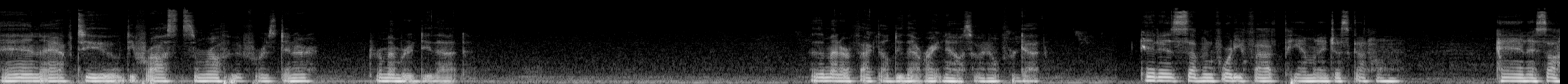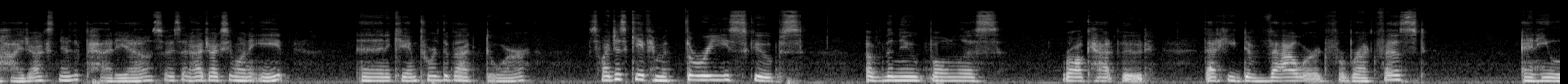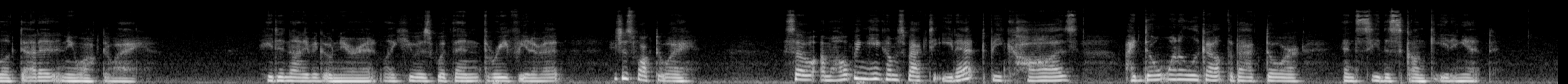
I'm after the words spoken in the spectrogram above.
and I have to defrost some raw food for his dinner to remember to do that. As a matter of fact, I'll do that right now so I don't forget. It is 7.45 p.m. and I just got home. And I saw Hydrox near the patio, so I said, Hydrox, you want to eat? And he came toward the back door. So I just gave him three scoops of the new boneless raw cat food that he devoured for breakfast and he looked at it and he walked away. He did not even go near it. Like he was within three feet of it. He just walked away. So I'm hoping he comes back to eat it because I don't want to look out the back door and see the skunk eating it.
